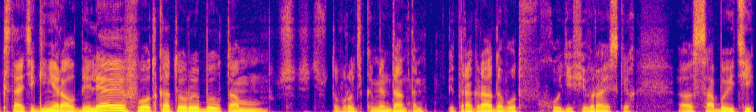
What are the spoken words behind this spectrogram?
кстати, генерал Беляев, вот, который был там, что вроде комендантом Петрограда, вот в ходе февральских э, событий.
